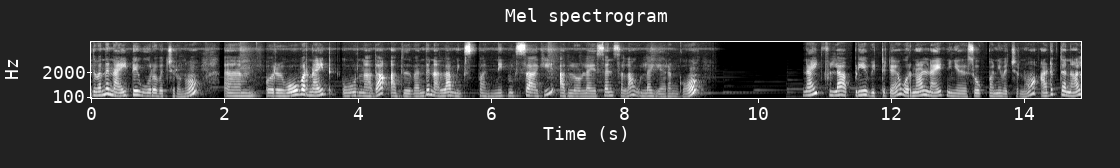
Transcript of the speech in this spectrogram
இது வந்து நைட்டே ஊற வச்சிடணும். ஒரு ஓவர் நைட் ஊறினா தான் அது வந்து நல்லா மிக்ஸ் பண்ணி மிக்ஸ் ஆகி அதில் உள்ள எசன்ஸ் எல்லாம் உள்ளே இறங்கும். நைட் ஃபுல்லாக அப்படியே விட்டுட்டேன். ஒரு நாள் நைட் நீங்கள் சோக் பண்ணி வச்சிடணும் அடுத்த நாள்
